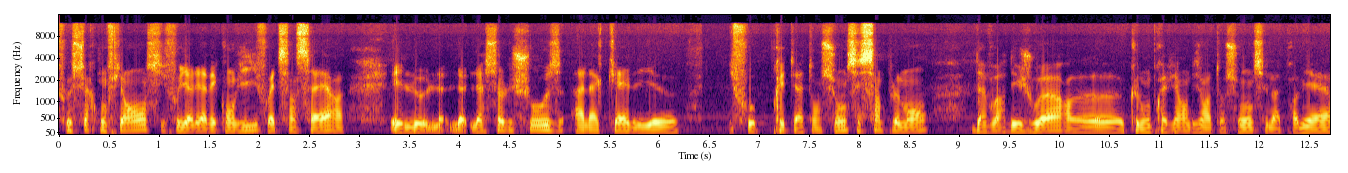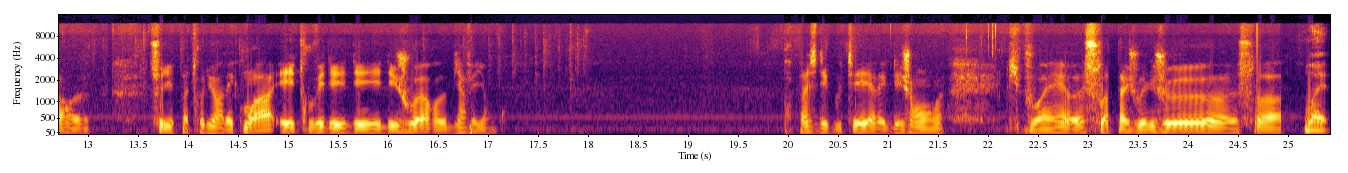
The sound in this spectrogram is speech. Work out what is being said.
Il faut se faire confiance, il faut y aller avec envie, il faut être sincère. Et le, la, la seule chose à laquelle il, euh, il faut prêter attention, c'est simplement d'avoir des joueurs euh, que l'on prévient en disant attention, c'est ma première, euh, soyez pas trop dur avec moi, et trouver des, des, des joueurs euh, bienveillants. Pour pas se dégoûter avec des gens qui pourraient soit pas jouer le jeu, soit Ouais,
